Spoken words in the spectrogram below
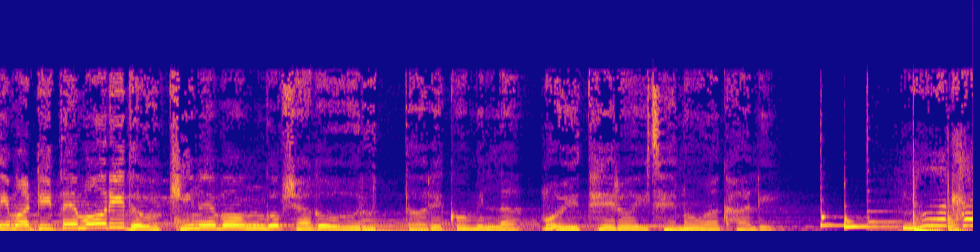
এই মাটিতে মরি দক্ষিণে বঙ্গোপসাগর, উত্তরে কুমিল্লা মইথে রয়েছে নোয়াখালী নোয়াখালী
